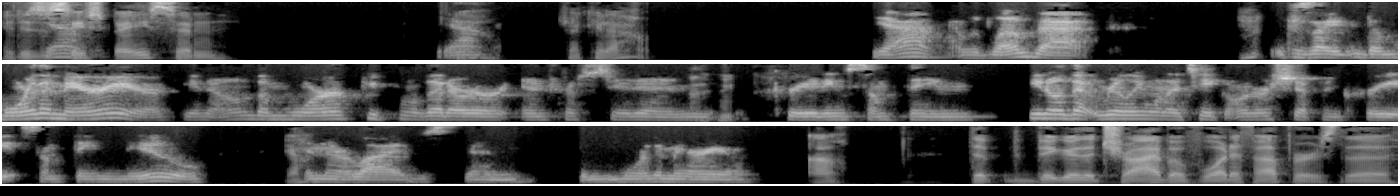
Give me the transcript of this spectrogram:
it is a yeah. safe space and yeah. yeah, check it out. Yeah, I would love that because I the more the merrier. You know, the more people that are interested in creating something you know, that really want to take ownership and create something new yeah. in their lives, then the more the merrier. Oh, the, the bigger the tribe of what if uppers, the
